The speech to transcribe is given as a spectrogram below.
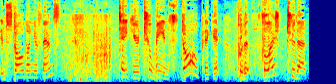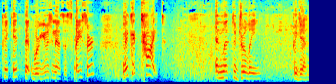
installed on your fence. Take your to be installed picket, put it flush to that picket that we're using as a spacer. Make it tight and let the drilling begin.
